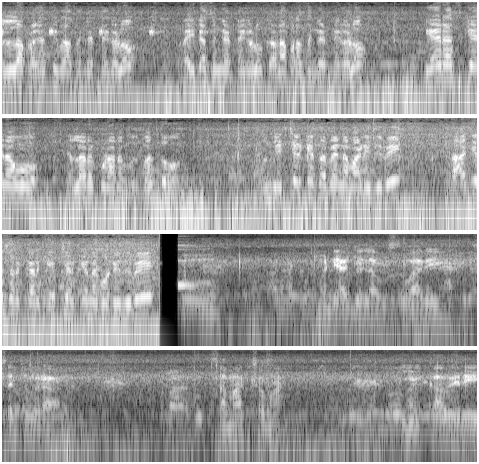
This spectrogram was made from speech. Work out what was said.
ಎಲ್ಲ ಪ್ರಗತಿಪರ ಸಂಘಟನೆಗಳು ರೈತ ಸಂಘಟನೆಗಳು, ಕನ್ನಡಪರ ಸಂಘಟನೆಗಳು ಕೆ ಆರ್ ಎಸ್ಗೆ ನಾವು ಎಲ್ಲರೂ ಕೂಡ ನಾವು ಬಂದು ಒಂದು ಎಚ್ಚರಿಕೆ ಸಭೆಯನ್ನು ಮಾಡಿದ್ದೀವಿ. ರಾಜ್ಯ ಸರ್ಕಾರಕ್ಕೆ ಎಚ್ಚರಿಕೆಯನ್ನು ಕೊಟ್ಟಿದ್ದೀವಿ. ಮಂಡ್ಯ ಜಿಲ್ಲಾ ಉಸ್ತುವಾರಿ ಸಚಿವರ ಸಮಕ್ಷಮ ಈ ಕಾವೇರಿ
